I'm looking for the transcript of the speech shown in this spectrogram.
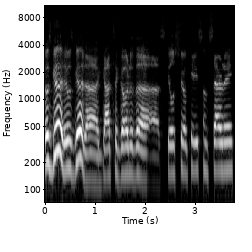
It was good. It was good. Uh, got to go to the uh, skills showcase on Saturday.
